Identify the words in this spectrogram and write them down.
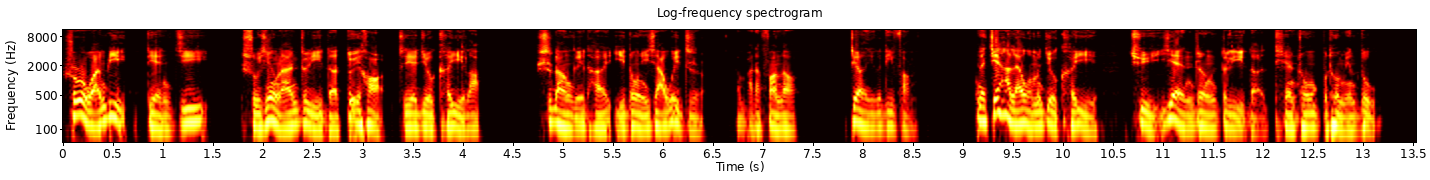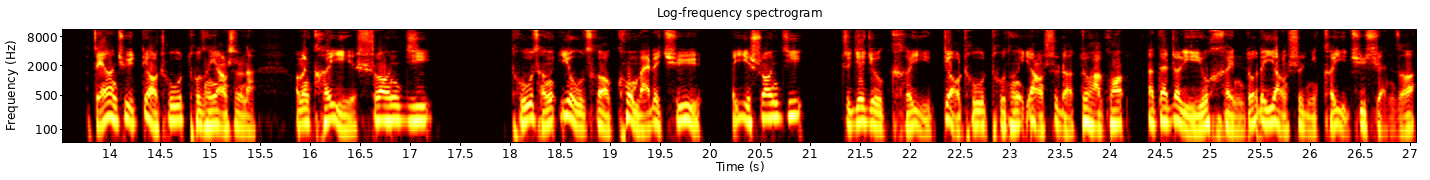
输入完毕，点击属性栏这里的对号，直接就可以了。适当给它移动一下位置，把它放到这样一个地方。那接下来我们就可以去验证这里的填充不透明度。怎样去调出图层样式呢？我们可以双击图层右侧空白的区域，一双击直接就可以调出图层样式的对话框。那在这里有很多的样式，你可以去选择。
